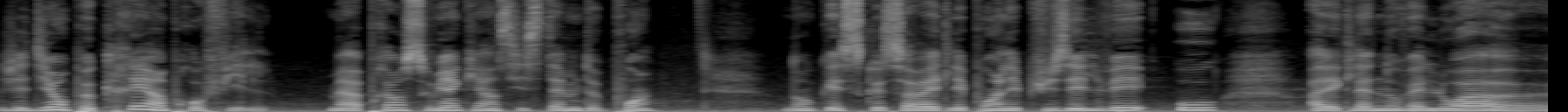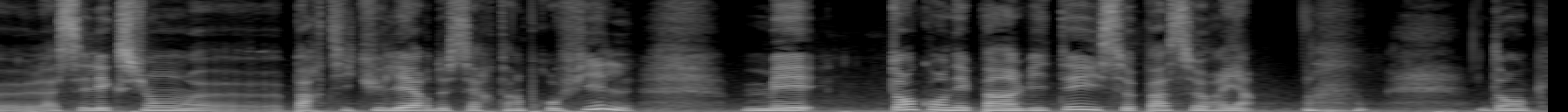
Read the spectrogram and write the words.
j'ai dit on peut créer un profil, mais après on se souvient qu'il y a un système de points. Donc est-ce que ça va être les points les plus élevés ou avec la nouvelle loi, euh, la sélection euh, particulière de certains profils Mais tant qu'on n'est pas invité, il se passe rien. Donc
